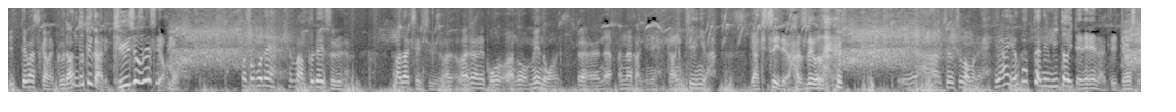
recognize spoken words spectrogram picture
行ってますからグラウンドというかあれ球場ですよもう、まあ、そこで、まあ、プレーする門脇選手我々こうあの目の、えー、中にね眼球には焼き付いてるはずでございます。いやうちの妻もね「いやよかったね見といてね」なんて言ってますね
